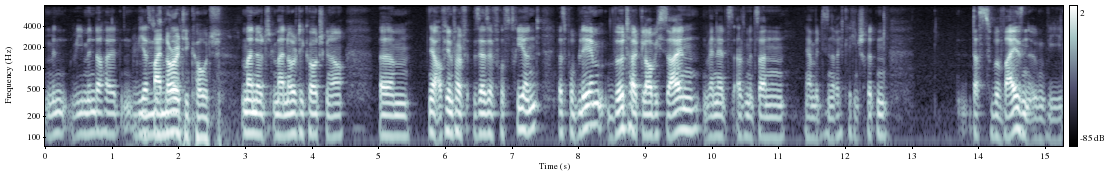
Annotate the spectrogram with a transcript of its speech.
Min, wie Minderheit, wie hast Minority Coach. Minor, Minority Coach, genau. Ähm, ja, auf jeden Fall sehr, sehr frustrierend. Das Problem wird halt, glaube ich, sein, wenn jetzt, also mit seinen, ja, mit diesen rechtlichen Schritten, das zu beweisen irgendwie.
